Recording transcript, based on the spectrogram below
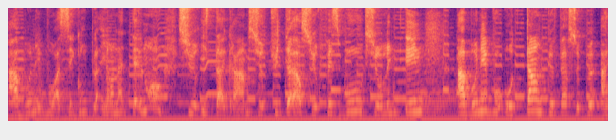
abonnez-vous à ces groupes-là. Il y en a tellement sur Instagram, sur Twitter, sur Facebook, sur LinkedIn. Abonnez-vous autant que faire se peut à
